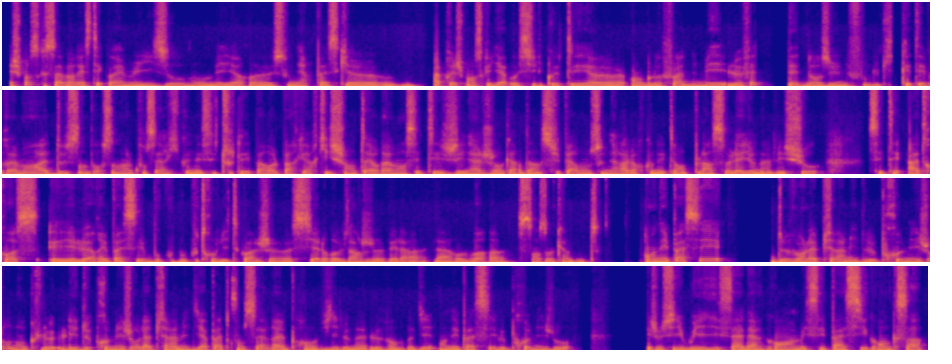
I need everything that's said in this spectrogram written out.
je pense que ça va rester quand même l'ISO, mon meilleur euh, souvenir, parce que euh, après, je pense qu'il y a aussi le côté euh, anglophone, mais le fait d'être dans une foule qui, était vraiment à 200% dans le concert, qui connaissait toutes les paroles par cœur, qui chantait vraiment, c'était génial. J'en garde un super bon souvenir alors qu'on était en plein soleil, on avait chaud. C'était atroce et l'heure est passée beaucoup, beaucoup trop vite. Quoi. Si elle revient, je vais la, revoir sans aucun doute. On est passé devant la pyramide le premier jour. Donc les deux premiers jours, la pyramide, il n'y a pas de concert, elle prend vie le, vendredi. On est passé le premier jour. Et je me suis dit, oui, ça a l'air grand, mais c'est pas si grand que ça.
